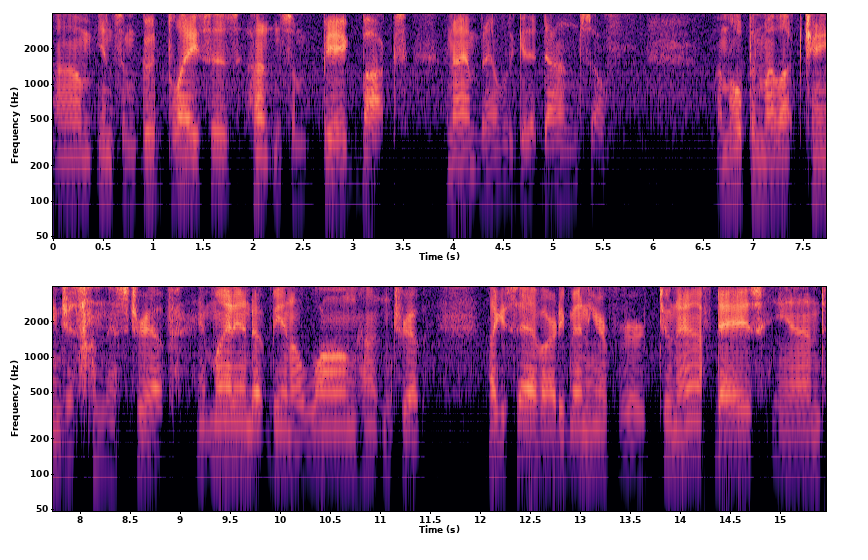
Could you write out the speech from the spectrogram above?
Um, in some good places, hunting some big bucks and I haven't been able to get it done so I'm hoping my luck changes on this trip. It might end up being a long hunting trip. Like I said I've already been here for two and a half days and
